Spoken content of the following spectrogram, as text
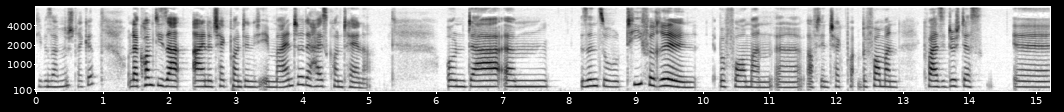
die besagte Strecke. Und da kommt dieser eine Checkpoint, den ich eben meinte, der heißt Container. Und da ähm, sind so tiefe Rillen, bevor man äh, auf den Checkpoint, bevor man quasi durch das, äh,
